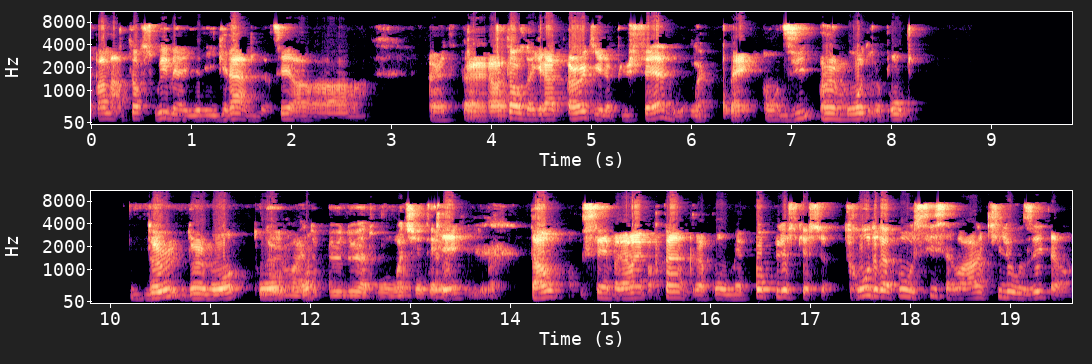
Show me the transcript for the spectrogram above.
on parle d'entorse, oui, mais il y a des grades. Là, en- en- un, un entorse de grade 1 qui est le plus faible, Ouais. ben, on dit un mois de repos. Deux, deux mois, trois Deux, mois. ouais, deux, deux à trois mois, etc. Ok. Donc, c'est vraiment important, le repos, mais pas plus que ça. Trop de repos aussi, ça va ankyloser ton,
